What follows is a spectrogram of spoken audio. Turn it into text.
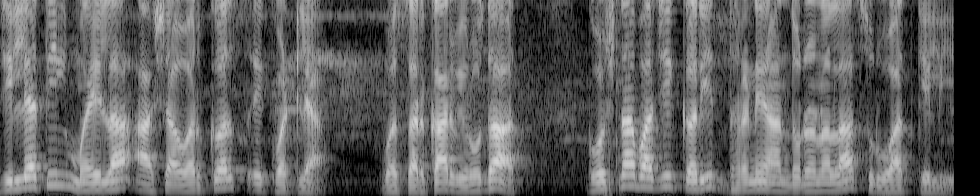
जिल्ह्यातील महिला आशा वर्कर्स एकवटल्या व सरकारविरोधात घोषणाबाजी करीत धरणे आंदोलनाला सुरुवात केली.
